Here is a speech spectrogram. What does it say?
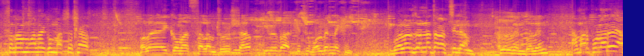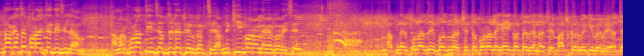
আসসালামু আলাইকুম মাস্টার সাহেব। ওয়ালাইকুম আসসালাম ঠুরুর সাহেব। কি ব্যাপার কিছু বলবেন নাকি? বলার জন্য তো আসছিলাম। বলবেন বলেন। আমার পোলারে আপনার কাছে পড়াইতে দিয়েছিলাম আমার পোলা তিন সাবজেক্টে ফেল করছে। আপনি কি পড়ালেখা করেছেন? আপনার পোলা যে বদমাস সে তো পড়ালেখাই করতে জানে না। সে পাশ করবে কীভাবে? আচ্ছা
